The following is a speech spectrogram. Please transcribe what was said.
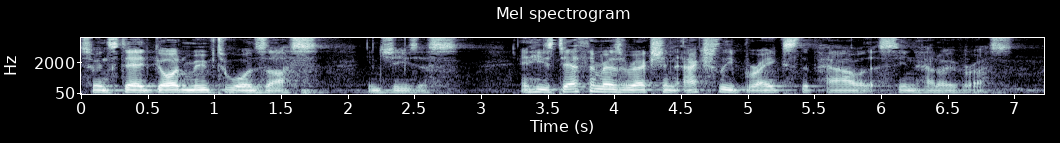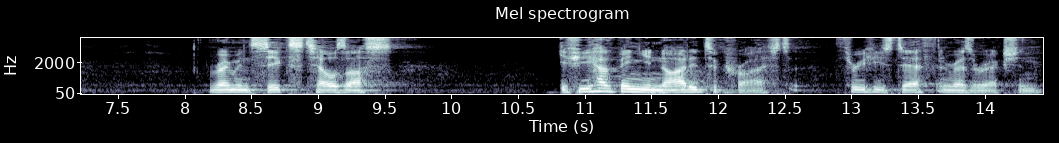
So instead, God moved towards us in Jesus. And his death and resurrection actually breaks the power that sin had over us. Romans 6 tells us if you have been united to Christ through his death and resurrection,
